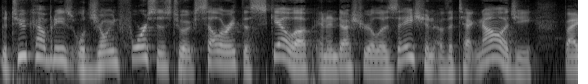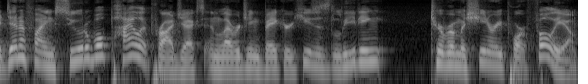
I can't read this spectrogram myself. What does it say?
The two companies will join forces to accelerate the scale up and industrialization of the technology by identifying suitable pilot projects and leveraging Baker Hughes' leading turbomachinery portfolio,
